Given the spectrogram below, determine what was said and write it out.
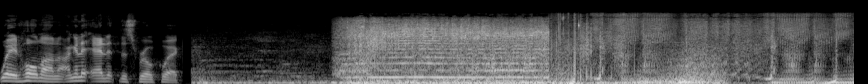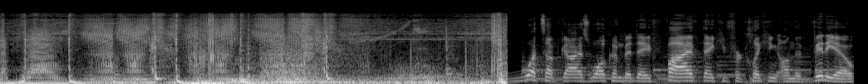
Wait, hold on. I'm gonna edit this real quick. What's up guys? Welcome to day 5. Thank you for clicking on the video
